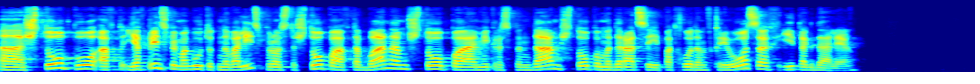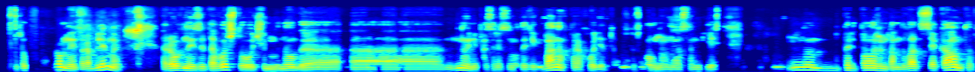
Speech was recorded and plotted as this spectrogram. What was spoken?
А, что по авто... Я, в принципе, могу тут навалить просто, что по автобанам, что по микроспендам, что по модерации и подходам в криосах и так далее. Огромные проблемы, ровно из-за того, что очень много, а, ну, непосредственно вот этих банов проходит. То есть, условно, у нас там есть, ну, предположим, там 20 аккаунтов,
